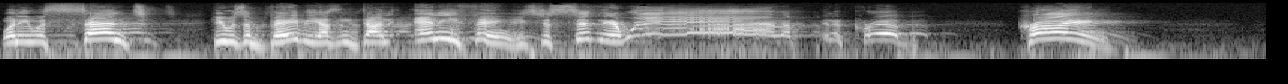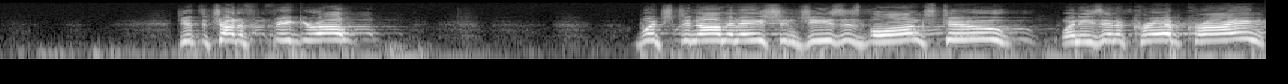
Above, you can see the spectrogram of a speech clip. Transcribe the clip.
When he was sent, he was a baby. He hasn't done anything. He's just sitting there in a crib, crying. You have to try to figure out which denomination Jesus belongs to when he's in a crib crying?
